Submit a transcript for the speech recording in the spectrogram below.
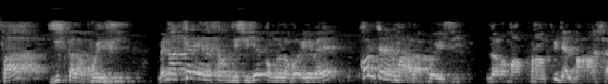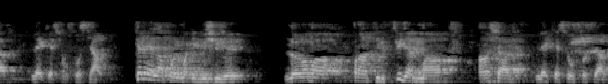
phase, jusqu'à la poésie. Maintenant, quel est le sens du sujet, comme nous l'avons énuméré? Contrairement à la poésie, le roman prend fidèlement en charge les questions sociales. Quelle est la problématique du sujet? Le roman prend-il fidèlement en charge les questions sociales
